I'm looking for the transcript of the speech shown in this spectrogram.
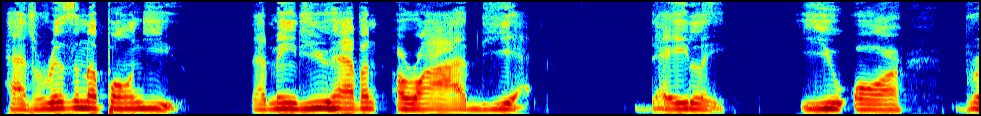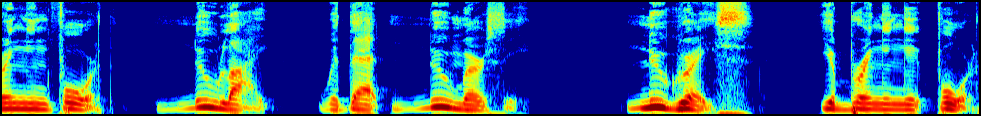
has risen upon you. That means you haven't arrived yet. Daily, you are bringing forth new light with that new mercy, new grace. You're bringing it forth.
